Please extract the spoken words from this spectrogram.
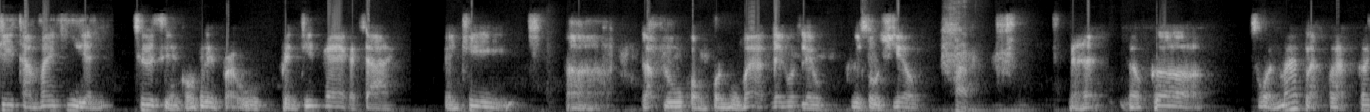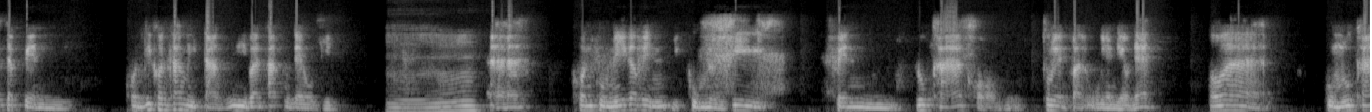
ที่ทำให้ทุเรียนชื่อเสียงของทุเรียนป่าละอูเป็นที่แพร่กระจาย เป็นที่อ่ารับรู้ของคนหมู่มากได้รวดเร็ว คือโซเชียลครับนะฮะแล้วก็ส่วนมากหลัก ๆ ก็จะเป็นคนที่ค่อนข้างมีตังค์ที่มีบ้านพักในหัวหินอืมอ่าคนกลุ่มนี้ก็เป็นอีกกลุ่มหนึ่งที่เป็นลูกค้าของทุเรียนปาลูอย่างเดียวแน่เพราะว่า กลุ่มลูกค้า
